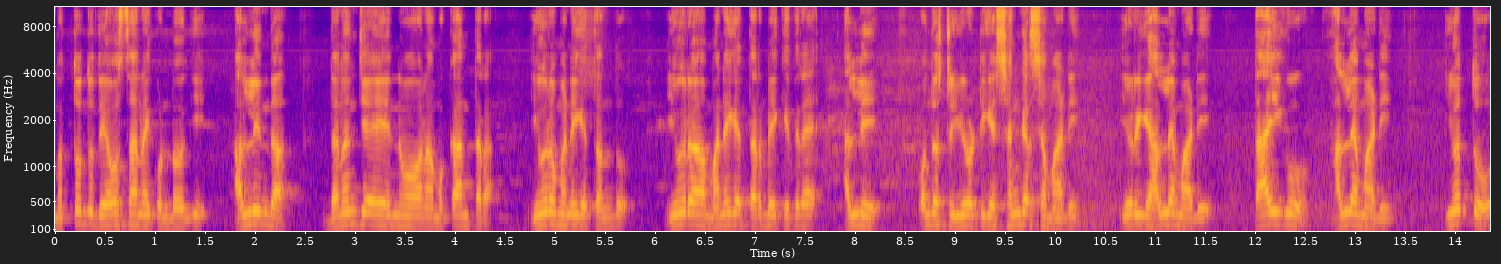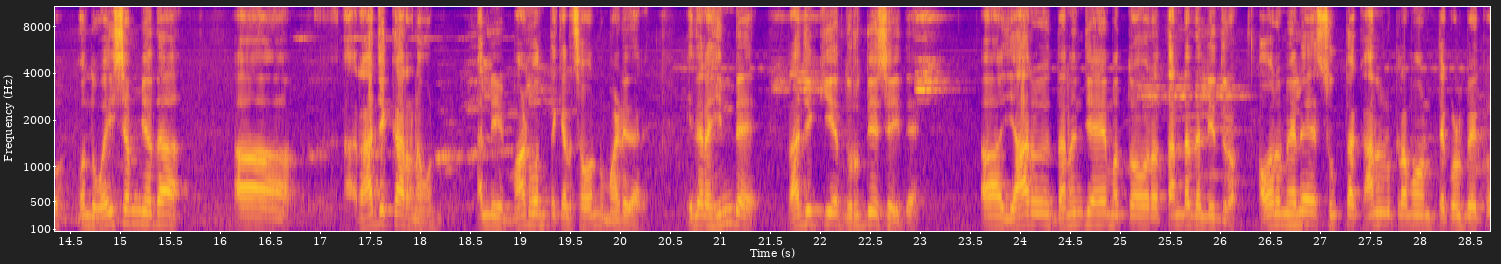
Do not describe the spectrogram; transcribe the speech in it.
ಮತ್ತೊಂದು ದೇವಸ್ಥಾನಕ್ಕೆ ಕೊಂಡೋಗಿ ಅಲ್ಲಿಂದ ಧನಂಜಯ ಎನ್ನುವವನ ಮುಖಾಂತರ ಇವರ ಮನೆಗೆ ತಂದು ಇವರ ಮನೆಗೆ ತರಬೇಕಿದ್ರೆ ಅಲ್ಲಿ ಒಂದಷ್ಟು ಇವರೊಟ್ಟಿಗೆ ಸಂಘರ್ಷ ಮಾಡಿ, ಇವರಿಗೆ ಹಲ್ಲೆ ಮಾಡಿ, ತಾಯಿಗೂ ಹಲ್ಲೆ ಮಾಡಿ ಇವತ್ತು ಒಂದು ವೈಷಮ್ಯದ ರಾಜಕಾರಣವನ್ನು ಅಲ್ಲಿ ಮಾಡುವಂಥ ಕೆಲಸವನ್ನು ಮಾಡಿದ್ದಾರೆ. ಇದರ ಹಿಂದೆ ರಾಜಕೀಯ ದುರುದ್ದೇಶ ಇದೆ. ಯಾರು ಧನಂಜಯ ಮತ್ತು ಅವರ ತಂಡದಲ್ಲಿದ್ದರೋ ಅವರ ಮೇಲೆ ಸೂಕ್ತ ಕಾನೂನು ಕ್ರಮವನ್ನು ತಗೊಳ್ಬೇಕು,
